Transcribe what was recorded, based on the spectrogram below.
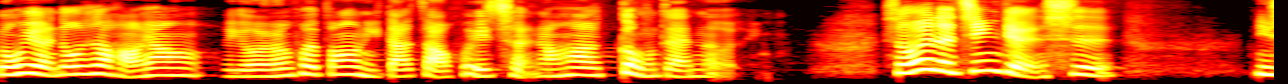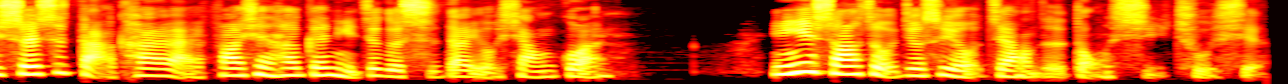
永远都是好像有人会帮你打扫灰尘，然后供在那里。所谓的经典是。你随时打开来，发现它跟你这个时代有相关。《银翼杀手》就是有这样的东西出现。《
